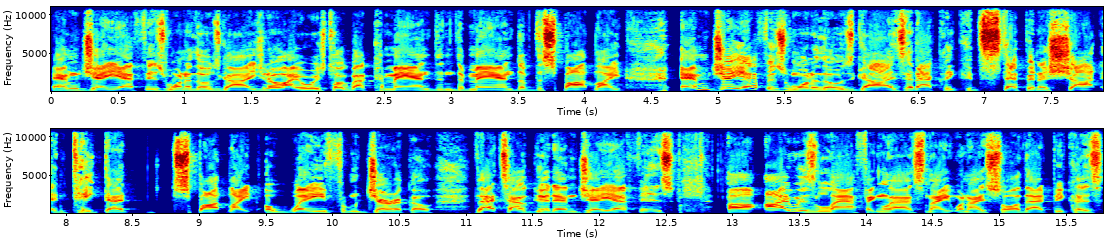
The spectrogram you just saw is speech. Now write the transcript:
MJF is one of those guys. You know, I always talk about command and demand of the spotlight. MJF is one of those guys that actually could step in a shot and take that spotlight away from Jericho. That's how good MJF is. Uh, I was laughing last night when I saw that because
